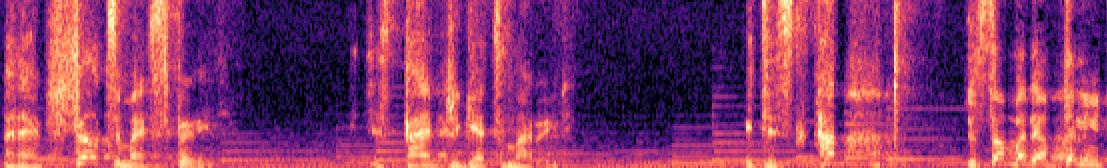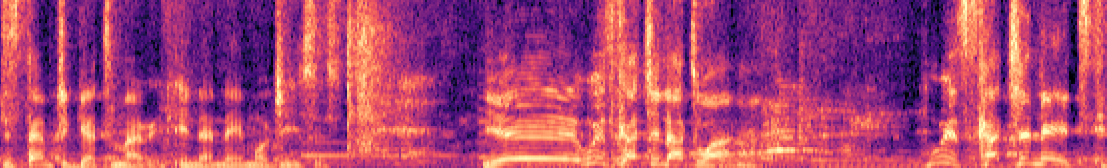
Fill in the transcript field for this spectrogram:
but I felt in my spirit it is time to get married. It is time to somebody. I'm telling you, it is time to get married in the name of Jesus. Yeah, who is catching that one? Who is catching it?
